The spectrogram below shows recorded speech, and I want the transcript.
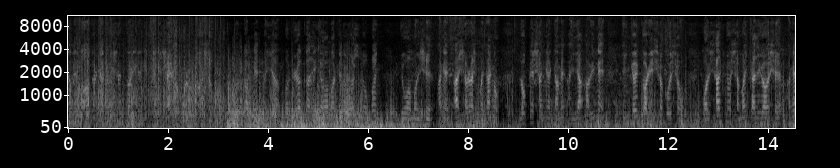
તમે પાવાગઢના દર્શન કરીને નીચેની સાઈડ ઉપર તમને અહીંયા ભદ્રકાળી જવા માટેનો રસ્તો પણ જોવા મળશે. અને આ સરસ મજાનો લોકેશનને તમે અહીંયા આવીને એન્જોય કરી શકો છો. વરસાદનો સમય ચાલી રહ્યો છે અને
